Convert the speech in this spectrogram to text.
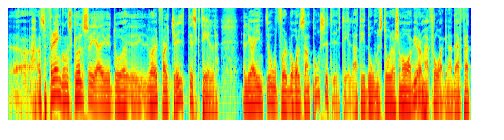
Eh, alltså för en gångs skull så är jag ju då i varje fall kritisk till, eller jag är inte oförbehållsamt positiv till att det är domstolar som avgör de här frågorna. Därför att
